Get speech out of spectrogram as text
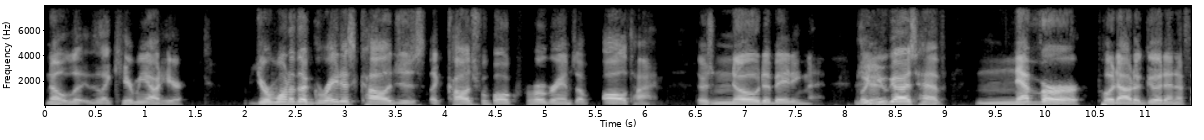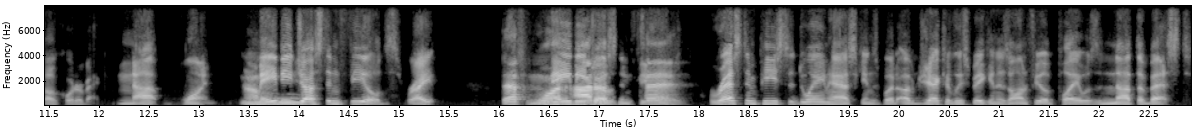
no. li- Like, hear me out here. You're one of the greatest colleges, like college football programs of all time. There's no debating that. But Yeah. you guys have never put out a good NFL quarterback. Not one. Maybe Justin Fields, right? That's one maybe Justin Fields. ten. Rest in peace to Dwayne Haskins, but objectively speaking, his on-field play was not the best.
